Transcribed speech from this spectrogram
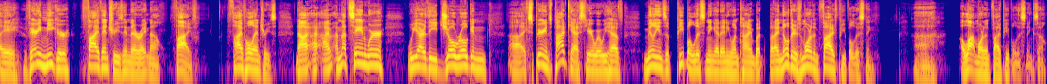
a very meager five entries in there right now. Five. Five whole entries. Now, I, I, I'm not saying we're we are the Joe Rogan uh, experience podcast here where we have millions of people listening at any one time, but but I know there's more than five people listening. Uh, a lot more than five people listening. So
